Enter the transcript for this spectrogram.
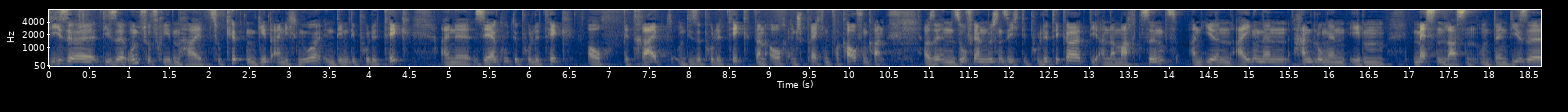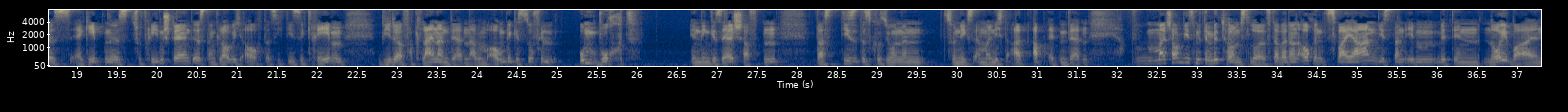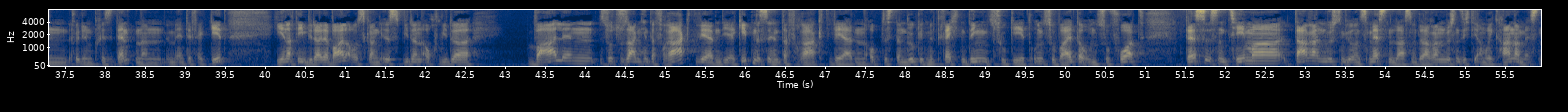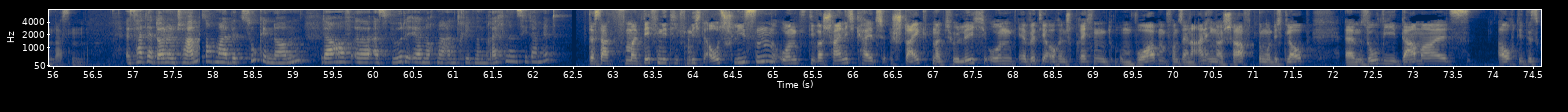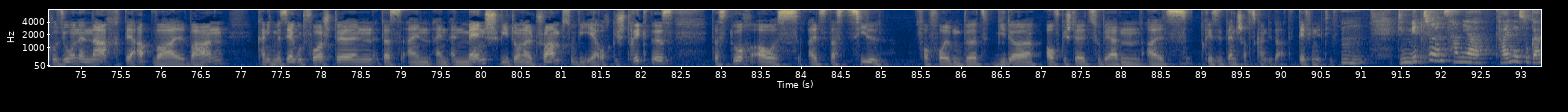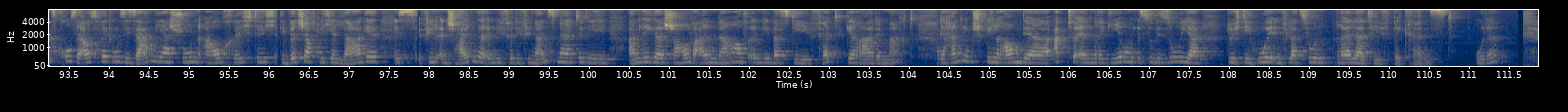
Diese, diese Unzufriedenheit zu kitten geht eigentlich nur, indem die Politik eine sehr gute Politik auch betreibt und diese Politik dann auch entsprechend verkaufen kann. Also insofern müssen sich die Politiker, die an der Macht sind, an ihren eigenen Handlungen eben messen lassen. Und wenn dieses Ergebnis zufriedenstellend ist, dann glaube ich auch, dass sich diese Gräben wieder verkleinern werden. Aber im Augenblick ist so viel Umwucht in den Gesellschaften, dass diese Diskussionen zunächst einmal nicht abebben werden mal schauen, wie es mit den Midterms läuft, aber dann auch in zwei Jahren, wie es dann eben mit den Neuwahlen für den Präsidenten dann im Endeffekt geht, je nachdem, wie da der Wahlausgang ist, wie dann auch wieder Wahlen sozusagen hinterfragt werden, die Ergebnisse hinterfragt werden, ob das dann wirklich mit rechten Dingen zugeht und so weiter und so fort. Das ist ein Thema, daran müssen wir uns messen lassen und daran müssen sich die Amerikaner messen lassen. Es hat ja Donald Trump nochmal Bezug genommen darauf, äh, als würde er nochmal antreten. Rechnen Sie damit? Das darf man definitiv nicht ausschließen und die Wahrscheinlichkeit steigt natürlich und er wird ja auch entsprechend umworben von seiner Anhängerschaft. Und ich glaube, ähm, so wie damals auch die Diskussionen nach der Abwahl waren, kann ich mir sehr gut vorstellen, dass ein, ein, ein Mensch wie Donald Trump, so wie er auch gestrickt ist, das durchaus als das Ziel verfolgen wird, wieder aufgestellt zu werden als Präsidentschaftskandidat. Definitiv. Mhm. Die Midterms haben ja keine so ganz große Auswirkung. Sie sagen ja schon auch richtig, die wirtschaftliche Lage ist viel entscheidender irgendwie für die Finanzmärkte. Die Anleger schauen vor allem darauf, irgendwie, was die FED gerade macht. Der Handlungsspielraum der aktuellen Regierung ist sowieso ja durch die hohe Inflation relativ begrenzt, oder?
